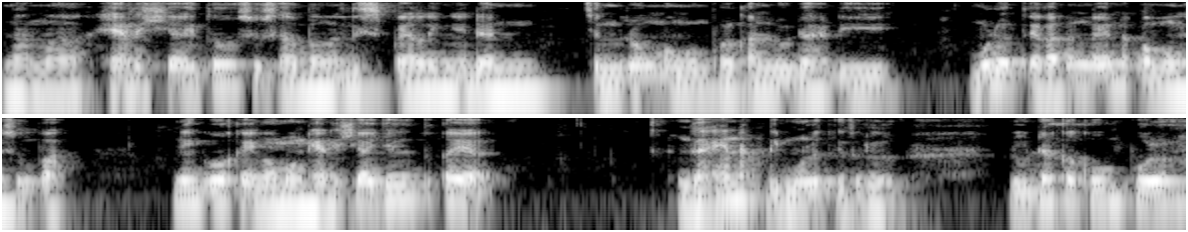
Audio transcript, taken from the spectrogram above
nama Hersha itu susah banget di spellingnya dan cenderung mengumpulkan ludah di mulut ya kadang nggak enak ngomong sumpah. Ini gue kayak ngomong Hersha aja tuh kayak nggak enak di mulut gitu loh. Ludah kekumpul.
